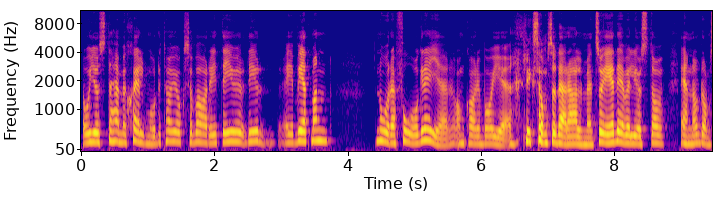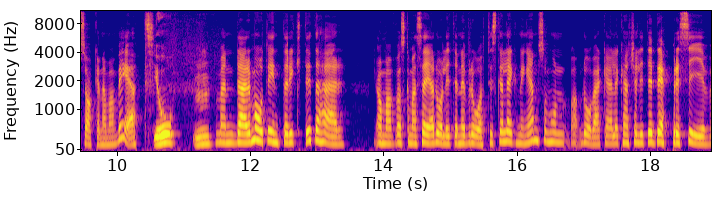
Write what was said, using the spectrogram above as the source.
Och just det här med självmordet har ju också varit, det är ju, det är ju, vet man några få grejer om Karin Boye, liksom sådär allmänt, så är det väl just av, en av de sakerna man vet. Jo. Mm. Men däremot inte riktigt det här, ja, man, vad ska man säga då, lite neurotiska läggningen som hon då verkar, eller kanske lite depressiv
